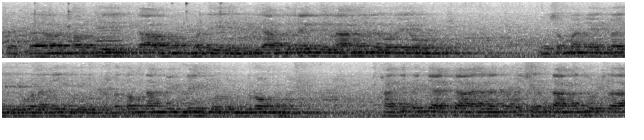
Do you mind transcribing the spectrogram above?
เสร็จแล้วเข้าที่เก้าโมงพอดีพยายามจะเร่งเวลาให้เร็วๆหมูสมณเณรก็หิวอะไรก็หิวแต่ก็ต้องนั่งนิ่งๆตัวตรงๆ ใครที่ไปแจกจ่ายอะไรทำให้เสียงดังหยุดซะ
